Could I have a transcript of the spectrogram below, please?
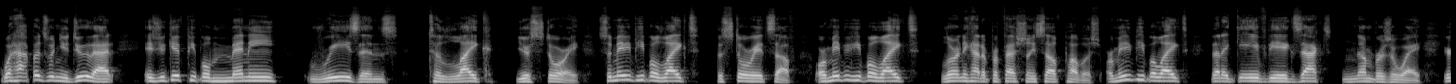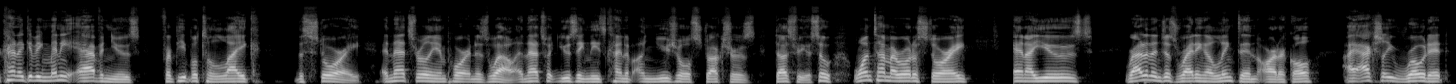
what happens when you do that is you give people many reasons to like your story. So maybe people liked the story itself, or maybe people liked learning how to professionally self publish, or maybe people liked that I gave the exact numbers away. You're kind of giving many avenues for people to like the story. And that's really important as well. And that's what using these kind of unusual structures does for you. So one time I wrote a story and I used, rather than just writing a LinkedIn article, I actually wrote it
